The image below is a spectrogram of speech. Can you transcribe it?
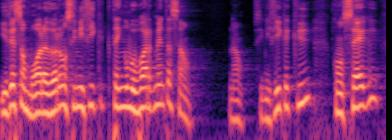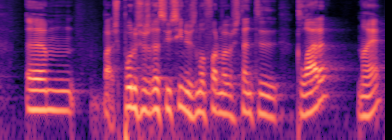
e atenção, bom orador não significa que tenha uma boa argumentação. Não. Significa que consegue um, expor os seus raciocínios de uma forma bastante clara, não é?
